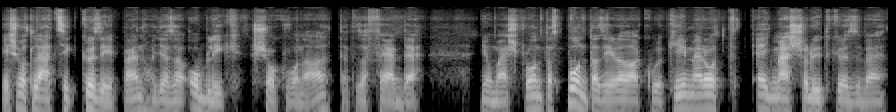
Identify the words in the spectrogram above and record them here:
és ott látszik középen, hogy ez a oblik sokvonal, tehát ez a ferde nyomásfront, az pont azért alakul ki, mert ott egymással ütközve,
